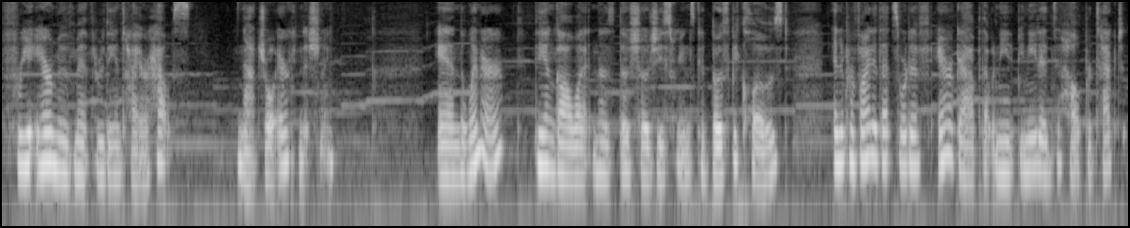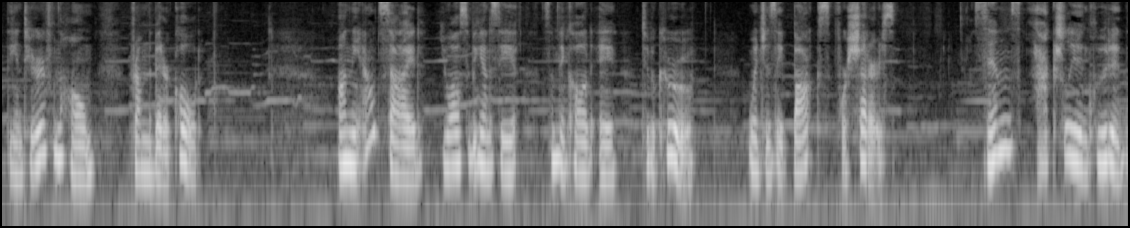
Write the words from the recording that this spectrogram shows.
free air movement through the entire house natural air conditioning in the winter the Engawa and those, those shoji screens could both be closed, and it provided that sort of air gap that would need, be needed to help protect the interior from the home from the bitter cold. On the outside, you also began to see something called a tobukuro, which is a box for shutters. Sims actually included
